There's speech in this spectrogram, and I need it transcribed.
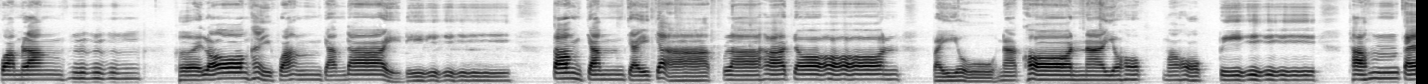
ความลัง เคยร้องให้ฟังจำได้ดี ต้องจำใจจากลาจร ไปอยู่นครนายกมาหกปี ทำแต่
